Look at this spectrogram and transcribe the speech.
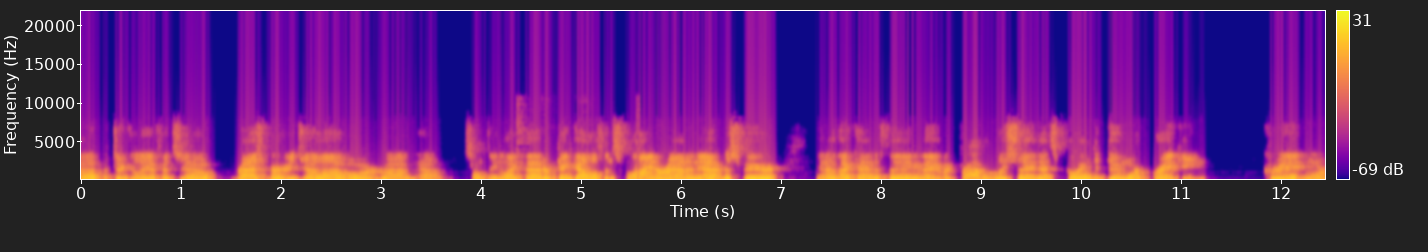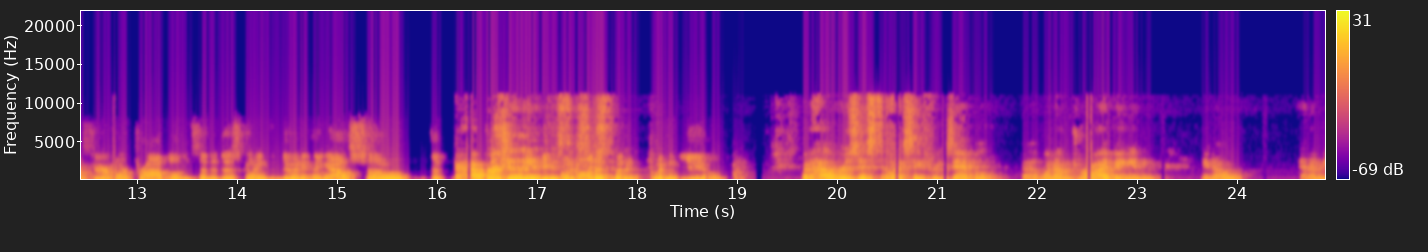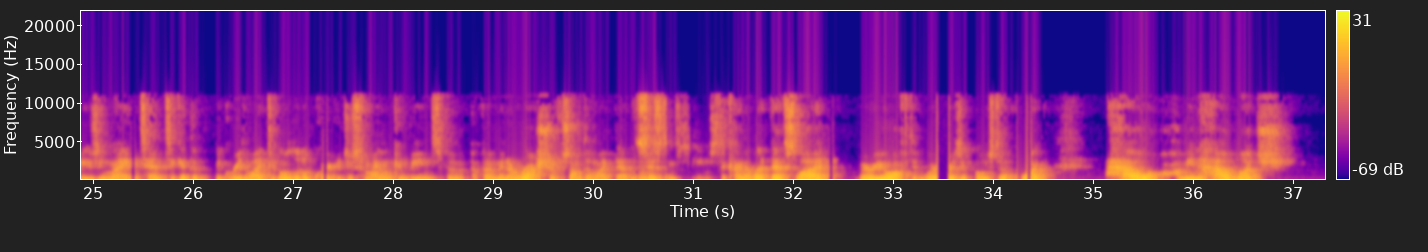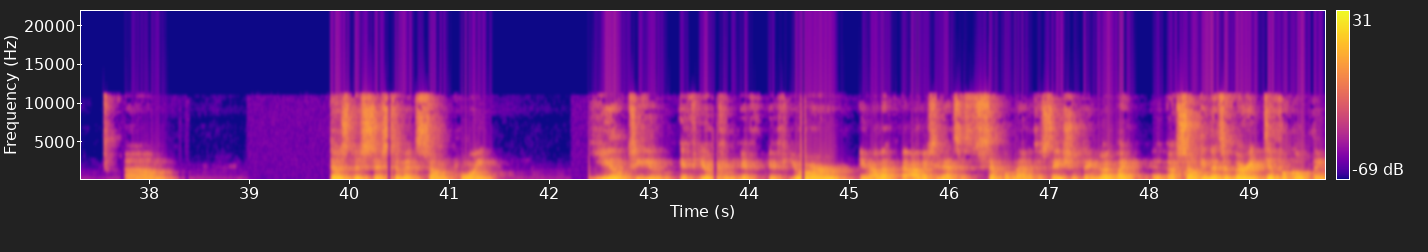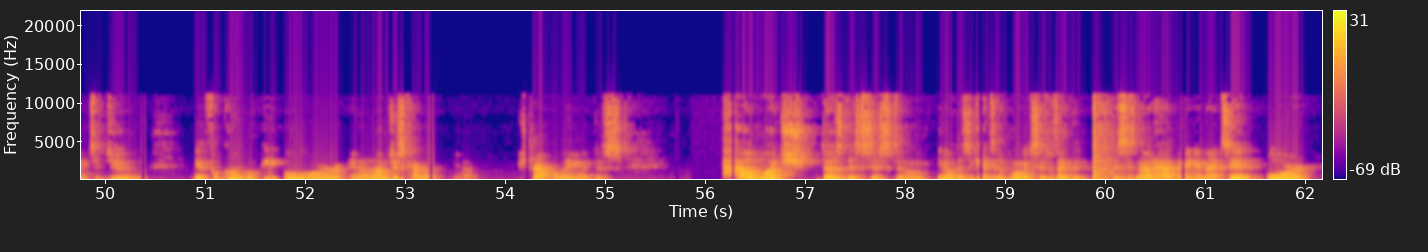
uh, particularly if it's you know raspberry Jello or uh, you know something like that, or pink elephants flying around in the atmosphere, you know that kind of thing, they would probably say that's going to do more breaking, create more fear, more problems than it is going to do anything else. So the How pressure may be is put on it, but it wouldn't yield. But how resistant? Like say, for example, uh, when I'm driving and you know, and I'm using my intent to get the, the green light to go a little quicker, just for my own convenience, if I'm in a rush or something like that. And the Mhm. system seems to kind of let that slide very often. Whereas opposed to what? How? I mean, how much? Um, does the system at some point yield to you if you're if if you're you know obviously that's a simple manifestation thing but like uh, something that's a very difficult thing to do if a group of people or you know and i'm just kind of you know extrapolating at this how much does the system, you know, does it get to the point where the system's like, this is not happening and that's it? Or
